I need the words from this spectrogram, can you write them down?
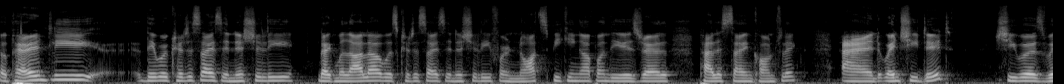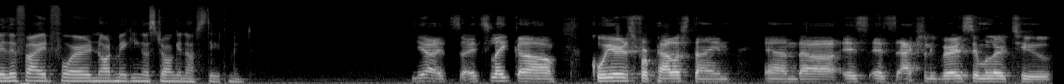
Apparently, they were criticized initially, like Malala was criticized initially for not speaking up on the Israel Palestine conflict. And when she did, she was vilified for not making a strong enough statement. Yeah, it's it's like uh, queers for Palestine, and uh, it's it's actually very similar to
